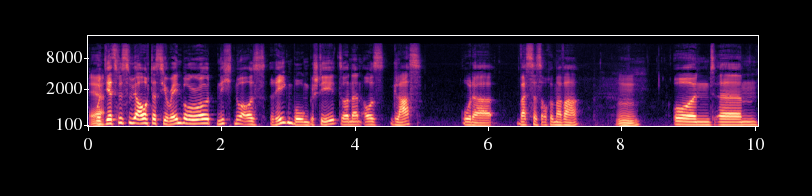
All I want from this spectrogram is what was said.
Ja. Und jetzt wissen wir auch, dass die Rainbow Road nicht nur aus Regenbogen besteht, sondern aus Glas oder was das auch immer war. Mhm. Und ähm,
